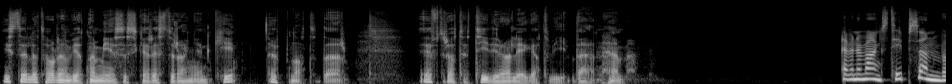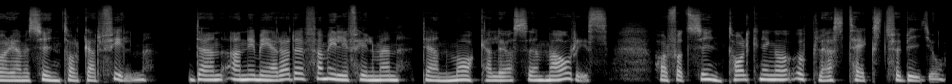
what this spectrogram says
Istället har den vietnamesiska restaurangen Ke öppnat där efter att tidigare legat vid Värnhem. Evenemangstipsen börjar med syntolkad film. Den animerade familjefilmen Den makalöse Mauris har fått syntolkning och uppläst text för bio.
